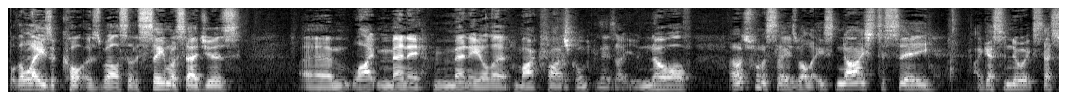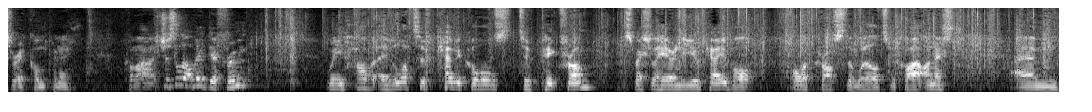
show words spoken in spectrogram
but the laser cut as well. So the seamless edges, um, like many, many other microfiber companies that you know of. And I just want to say as well, it's nice to see, I guess, a new accessory company come out. It's just a little bit different. We have a lot of chemicals to pick from, especially here in the UK, but all across the world, to be quite honest. Um,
